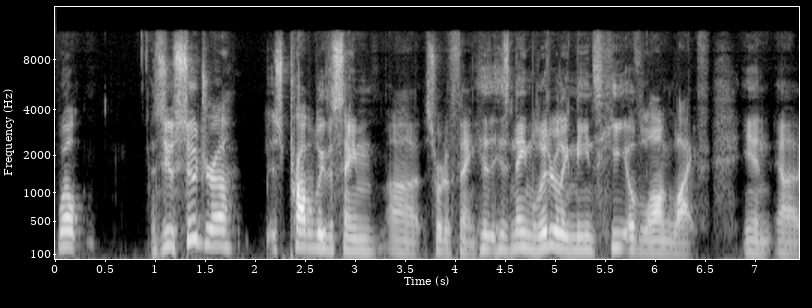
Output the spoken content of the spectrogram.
Well, Ziusudra is probably the same uh, sort of thing. His, his name literally means he of long life in uh,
